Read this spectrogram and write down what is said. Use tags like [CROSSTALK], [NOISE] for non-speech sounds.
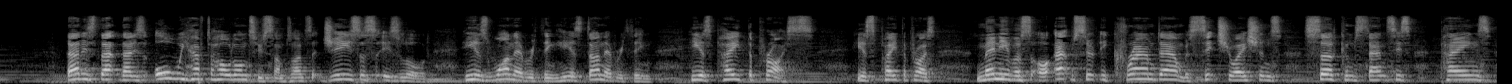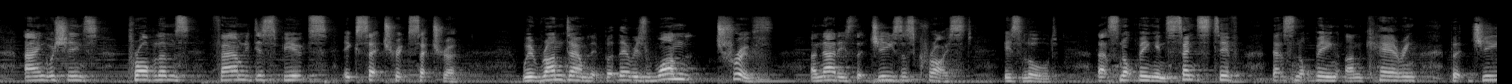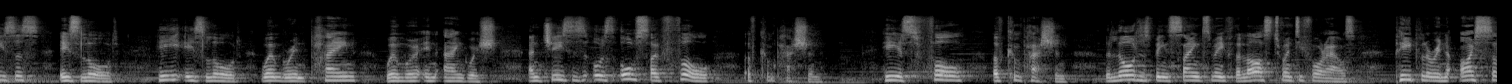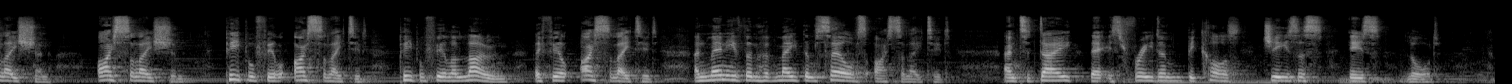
That is, that, that is all we have to hold on to sometimes that Jesus is Lord. He has won everything, He has done everything, He has paid the price. He has paid the price. Many of us are absolutely crammed down with situations, circumstances, pains, anguishes, problems, family disputes, etc., etc. We're run down with it. But there is one truth, and that is that Jesus Christ is Lord. That's not being insensitive, that's not being uncaring, but Jesus is Lord. He is Lord when we're in pain, when we're in anguish. And Jesus is also full of compassion. He is full of compassion. The Lord has been saying to me for the last 24 hours people are in isolation. Isolation. People feel isolated. People feel alone. They feel isolated. And many of them have made themselves isolated. And today there is freedom because Jesus is Lord.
